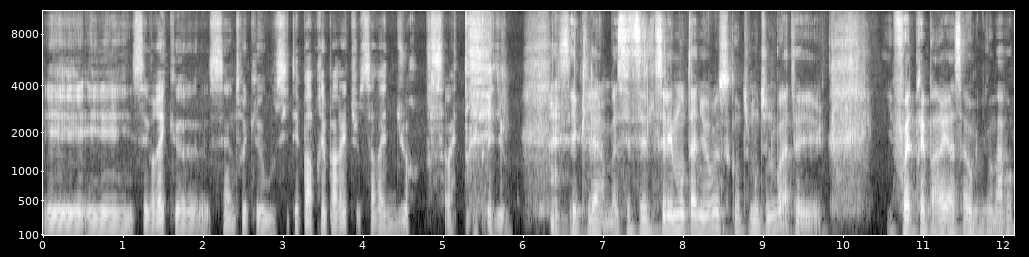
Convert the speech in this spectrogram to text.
Et, c'est vrai que c'est un truc où si t'es pas préparé, tu, ça va être dur. Ça va être très très dur. c'est clair. Bah, c'est les montagnes russes quand tu montes une boîte. Et il faut être préparé à ça au minimum avant.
